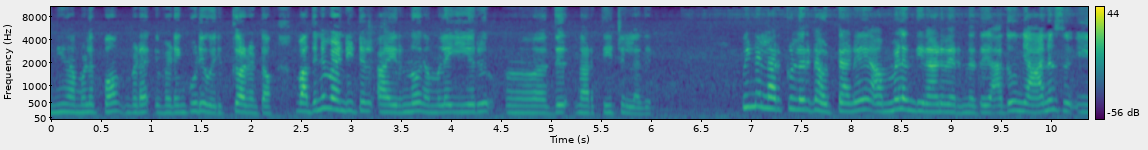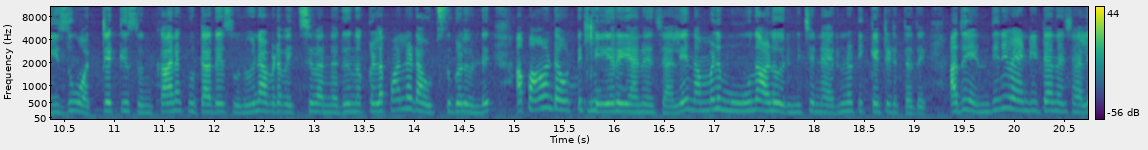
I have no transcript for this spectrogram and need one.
ഇനി നമ്മളിപ്പം ഇവിടെ ഇവിടെയും കൂടി ഒരുക്കുകയാണ് കേട്ടോ അപ്പം അതിനു വേണ്ടിയിട്ട് ആയിരുന്നു നമ്മൾ ഈ ഒരു ഇത് നടത്തിയിട്ടുള്ളത്. പിന്നെ എല്ലാവർക്കും ഉള്ളൊരു ഡൗട്ടാണ് നമ്മൾ എന്തിനാണ് വരുന്നത്? അതും ഞാനും ഈസും ഒറ്റയ്ക്ക് സുൻഖാനെ കൂട്ടാതെ സുനുവിനെ അവിടെ വെച്ച് വന്നത് എന്നൊക്കെയുള്ള പല ഡൗട്ട്സുകളും ഉണ്ട് അപ്പൊ ആ ഡൗട്ട് ക്ലിയർ ചെയ്യാന്ന് വെച്ചാൽ നമ്മൾ മൂന്നാൾ ഒരുമിച്ച് തന്നെയായിരുന്നു ടിക്കറ്റ് എടുത്തത്. അത് എന്തിനു വേണ്ടിയിട്ടാന്ന് വെച്ചാൽ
